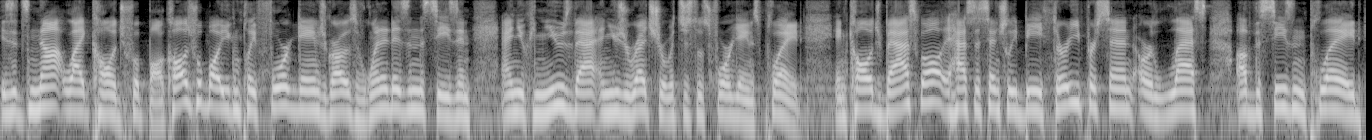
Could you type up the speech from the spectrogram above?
is it's not like college football. College football, you can play four games regardless of when it is in the season, and you can use that and use your red shirt with just those four games played. In college basketball, it has to essentially be be 30% or less of the season played,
